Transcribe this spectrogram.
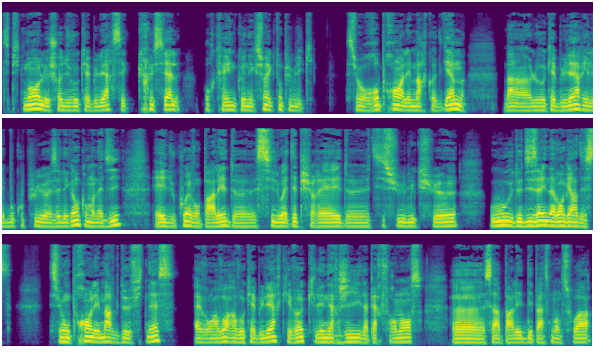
typiquement, le choix du vocabulaire, c'est crucial pour créer une connexion avec ton public. Si on reprend les marques haut de gamme, ben, le vocabulaire, il est beaucoup plus euh, élégant, comme on a dit. Et du coup, elles vont parler de silhouettes épurées, de tissus luxueux ou de design avant-gardiste. Si on prend les marques de fitness, elles vont avoir un vocabulaire qui évoque l'énergie, la performance. Euh, ça va parler de dépassement de soi,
